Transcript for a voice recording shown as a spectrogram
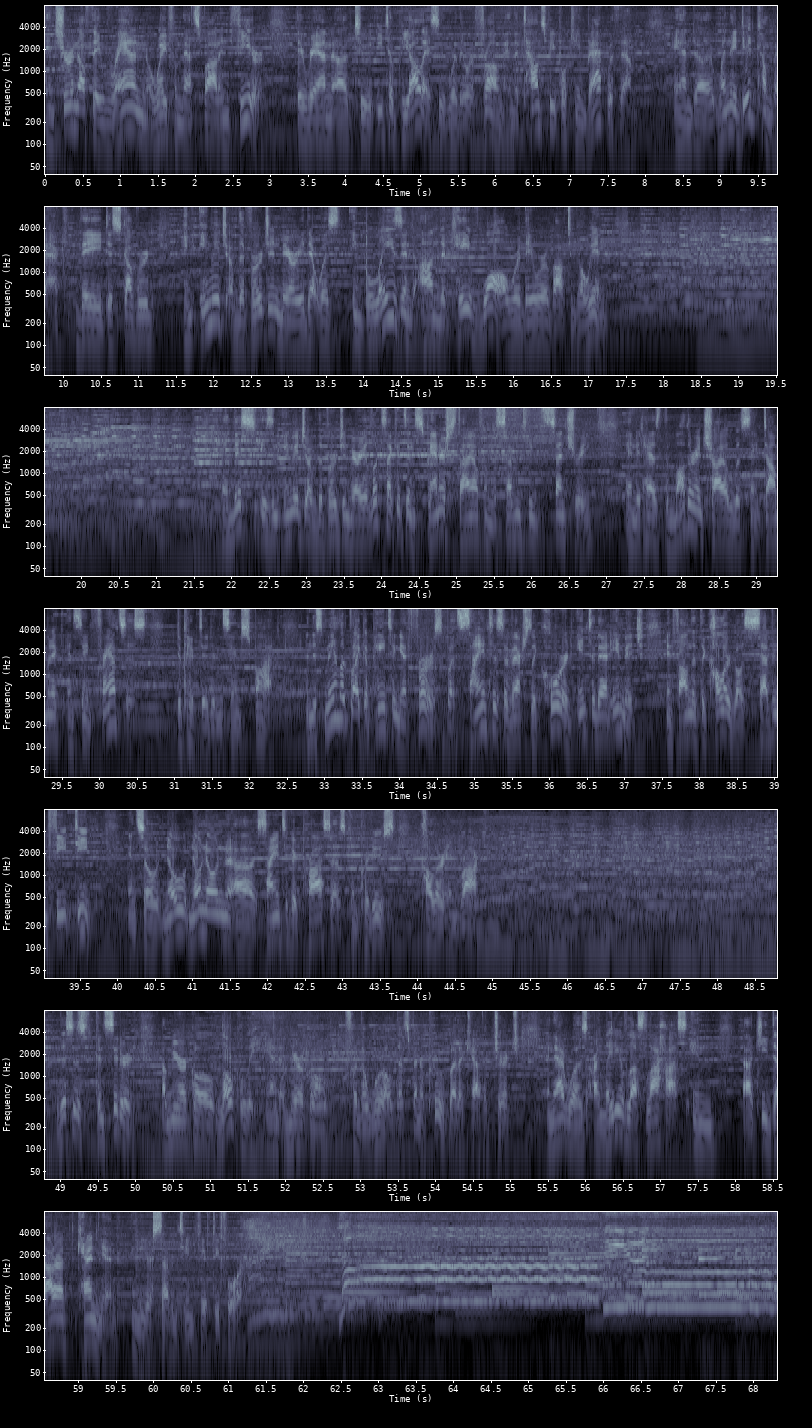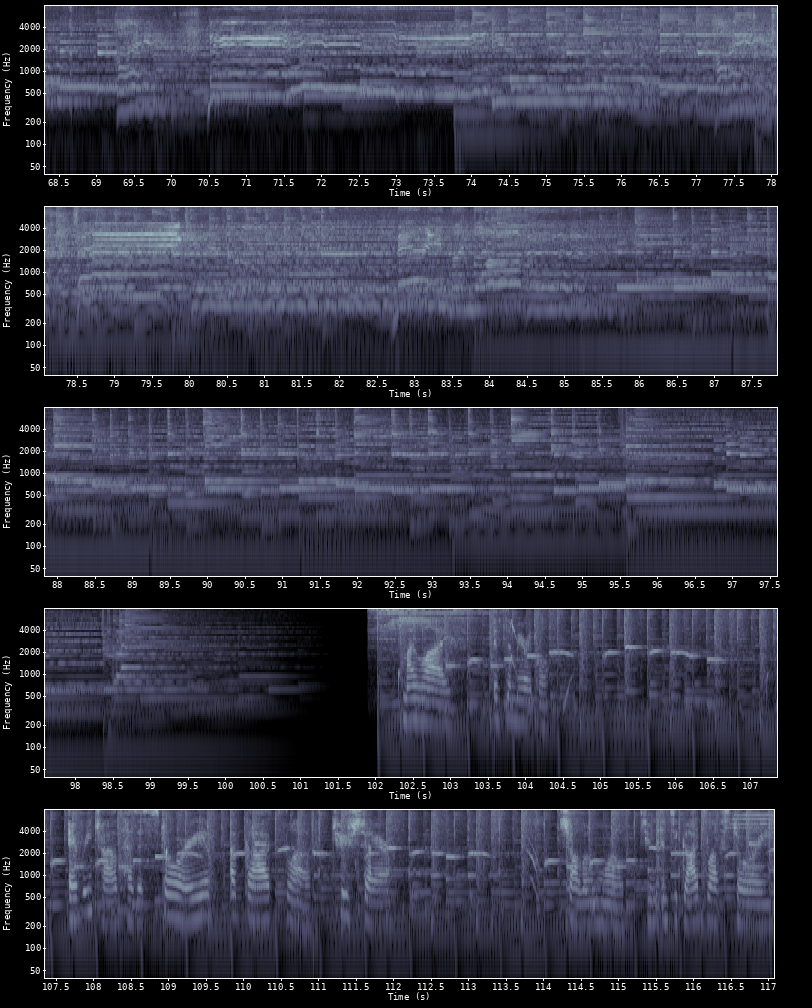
And sure enough, they ran away from that spot in fear. They ran uh, to Ipiales, where they were from, and the townspeople came back with them. And uh, when they did come back, they discovered an image of the Virgin Mary that was emblazoned on the cave wall where they were about to go in. And this is an image of the Virgin Mary. It looks like it's in Spanish style from the 17th century, and it has the mother and child with St. Dominic and St. Francis depicted in the same spot. And this may look like a painting at first, but scientists have actually cored into that image and found that the color goes seven feet deep. And so no, no known uh, scientific process can produce color in rock. This is considered a miracle locally and a miracle for the world that's been approved by the Catholic Church. And that was Our Lady of Las Lajas in uh, Guáitara Canyon in the year 1754. My life is a miracle. Every child has a story of, of God's love to share. Shalom World, tune into God's love story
